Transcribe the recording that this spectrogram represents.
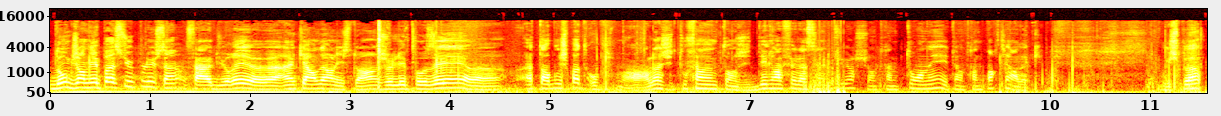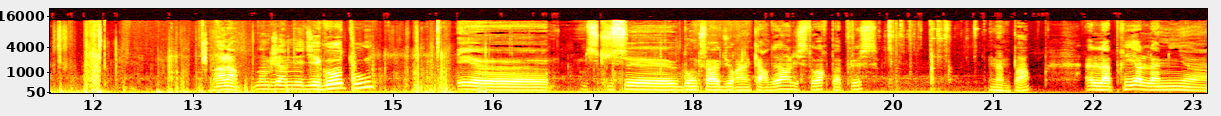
donc j'en ai pas su plus, hein. ça a duré un quart d'heure l'histoire. hein. Je l'ai posé. Attends, bouge pas trop. Alors là j'ai tout fait en même temps. J'ai dégrafé la ceinture, je suis en train de tourner et t'es en train de partir avec. Bouge pas. Voilà, donc j'ai amené Diego, tout. Et euh, ce qui s'est. Donc ça a duré un quart d'heure l'histoire, pas plus. Même pas. Elle l'a pris, elle l'a mis euh,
